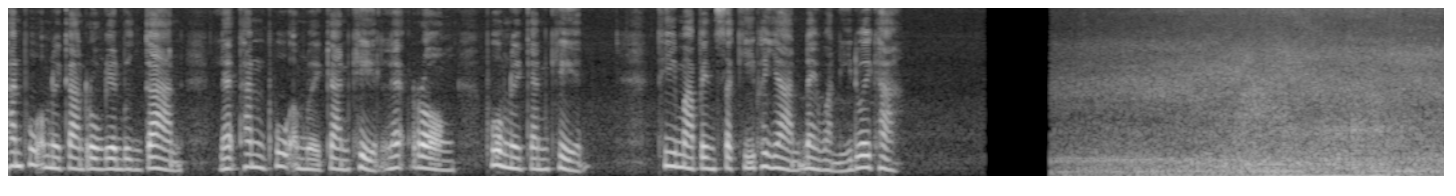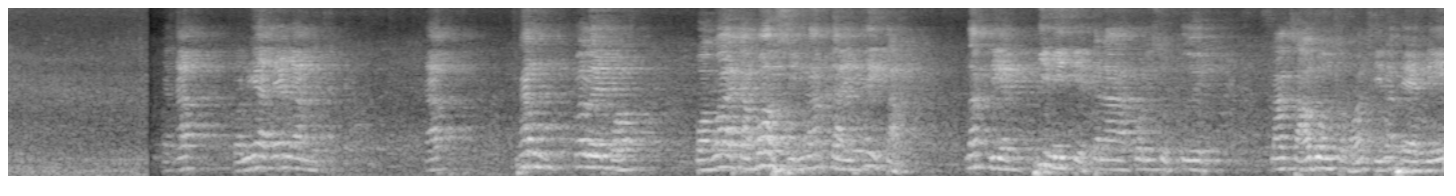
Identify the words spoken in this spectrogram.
ท่านผู้อำนวยการโรงเรียนบึงการ และท่านผู้อำนวยการเขตและรอง ผู้อำนวยการเขต ที่มาเป็นสักขีพยานในวันนี้ด้วยค่ะนะครับขออนุญาตแนะนำครับ ท่านก็เลยบอกบอกว่าจะมอบสินน้ำใจให้กับ นักเรียนที่มีเจตนาบริสุทธิ์คือนางสาวดวงสมรศรีนแพงนี้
